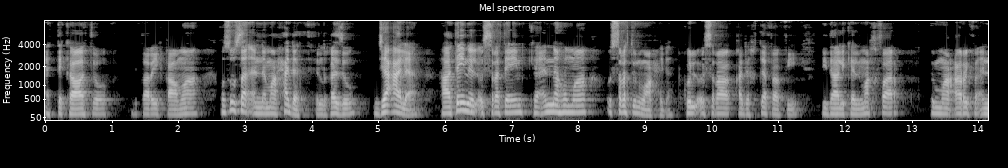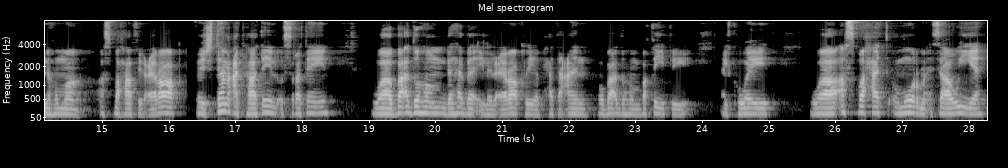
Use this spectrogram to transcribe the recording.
التكاتف بطريقة ما خصوصا أن ما حدث في الغزو جعل هاتين الأسرتين كأنهما أسرة واحدة. كل أسرة قد اختفى في ذلك المخفر ثم عرف أنهما أصبحا في العراق فاجتمعت هاتين الأسرتين وبعضهم ذهب إلى العراق ليبحث عنه وبعضهم بقي في الكويت وأصبحت أمور مأساوية.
